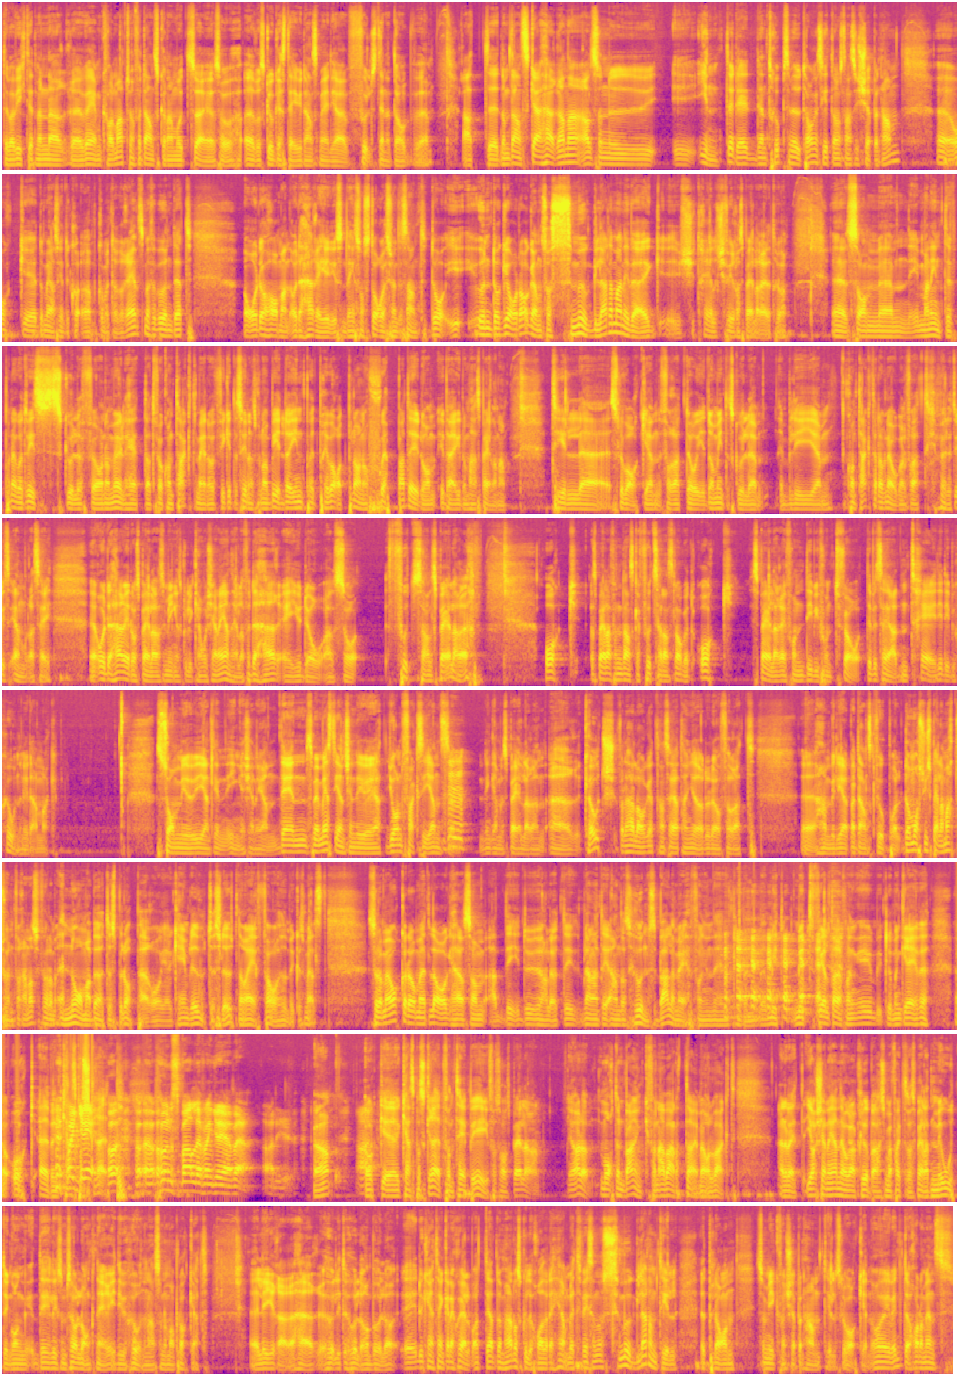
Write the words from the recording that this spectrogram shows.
det var viktigt med den där eh, VM-kvalmatchen för danskarna mot Sverige så överskuggas det i dansk media fullständigt av eh, att eh, de danska herrarna alltså nu inte, det är den trupp som är uttagen sitter någonstans i Köpenhamn och de är alltså inte kommit överens med förbundet. Och då har man, och det här är ju liksom, det är en sån story som är intressant. Då, i, under gårdagen så smugglade man iväg eh, 23 eller 24 spelare, tror jag. Eh, som eh, man inte på något vis skulle få någon möjlighet att få kontakt med och fick inte synas på några bilder in på ett privatplan och skeppade de iväg de här spelarna till eh, Slovakien för att då de inte skulle eh, bli eh, kontaktade av någon för att möjligtvis ändra sig. Och det här är då spelare som ingen skulle kanske känna igen heller, för det här är ju då alltså futsalspelare och spelare från det danska futsallandslaget och spelare från division 2, det vill säga den tredje divisionen i Danmark. Som ju egentligen ingen känner igen. Den som är mest igenkänd är ju att John Faxe Jensen, mm. den gamla spelaren, är coach för det här laget. Han säger att han gör det då för att eh, han vill hjälpa dansk fotboll. De måste ju spela matchen för annars får de enorma bötesbelopp här och det kan ju bli uteslutna och EFA hur mycket som helst. Så de åker då med ett lag här som, du har låtit, bland annat är Anders Hundsballe med från eh, klubben, mitt, mittfältare från klubben Greve. Och även Kasper Skräp. Hundsballe från Greve. Ja, det är ju... ja. och eh, Kasper Skräp från TPI, försvarsspelaren. Ja då, Morten Bank från Avarta är målvakt. Ja, du vet, jag känner igen några klubbar som jag faktiskt har spelat mot en gång. Det är liksom så långt ner i divisionerna som de har plockat. Eh, lirare här, lite huller om buller. Eh, du kan tänka dig själv att de här då skulle hålla det hemligt. De smugglade dem till ett plan som gick från Köpenhamn till Slovakien. Och jag vet inte, har de ens...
